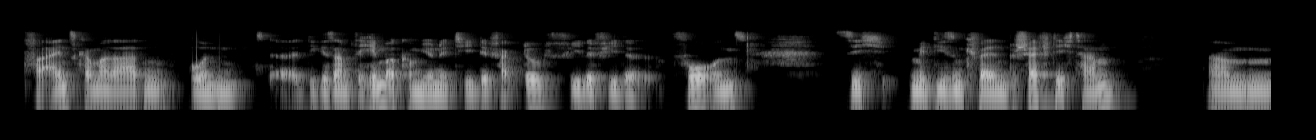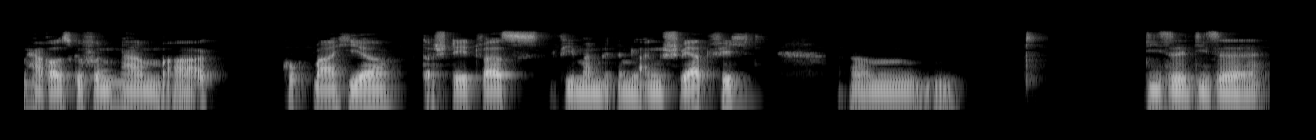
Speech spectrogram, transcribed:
Vereinskameraden und äh, die gesamte HEMA-Community, de facto viele, viele vor uns, sich mit diesen Quellen beschäftigt haben, ähm, herausgefunden haben, ah, guck mal hier, da steht was, wie man mit einem langen Schwert ficht. Ähm, diese, diese,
